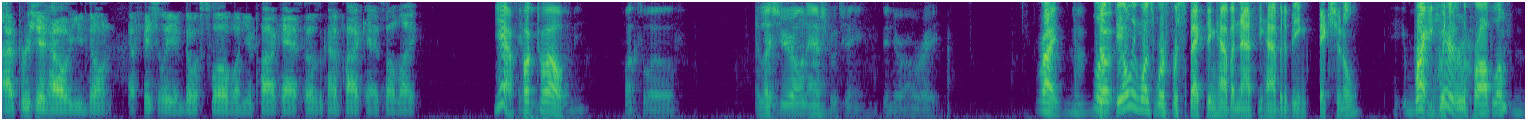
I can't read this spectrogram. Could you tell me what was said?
I appreciate how you don't officially endorse 12 on your podcast. Those are the kind of podcasts I like. Yeah, hey, fuck you twelve. feel me? Fuck twelve. Unless you're on Astral Chain, then you're all right. Right, Look, the- the only ones worth respecting have a nasty habit of being fictional, right. which here's is the problem.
